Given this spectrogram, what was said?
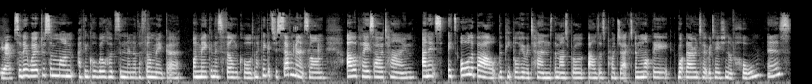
Yeah. So they worked with someone, I think called Will Hudson, and another filmmaker, on making this film called, and I think it's just seven minutes long, Our Place, Our Time. And it's it's all about the people who attend the Masbro Elders Project and what they what their interpretation of home is.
